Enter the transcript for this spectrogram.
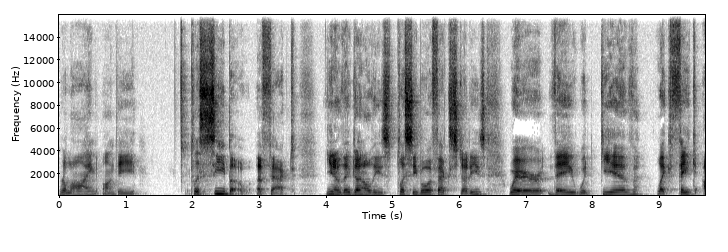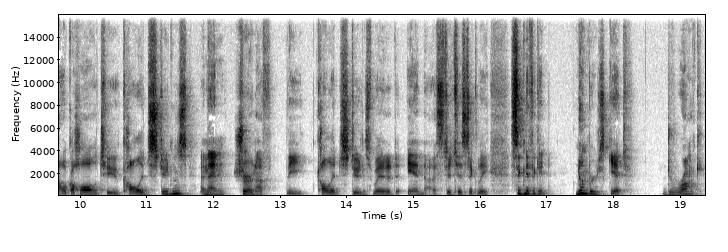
relying on the placebo effect. You know, they've done all these placebo effect studies where they would give like fake alcohol to college students, and then sure enough, the college students would, in uh, statistically significant numbers, get drunk.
